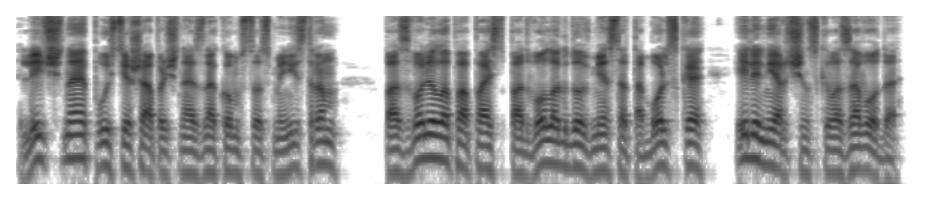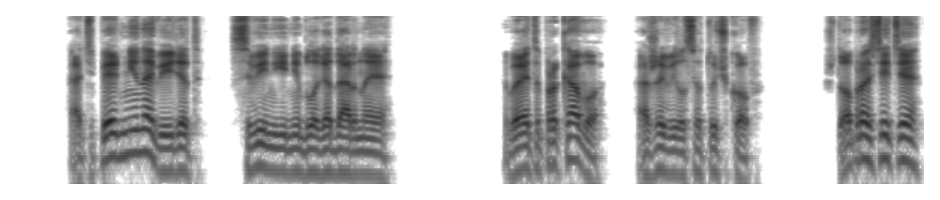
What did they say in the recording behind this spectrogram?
Личное, пусть и шапочное знакомство с министром позволило попасть под Вологду вместо Тобольска или Нерчинского завода. А теперь ненавидят, свиньи неблагодарные. «Вы это про кого?» – оживился Тучков. «Что, простите?»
